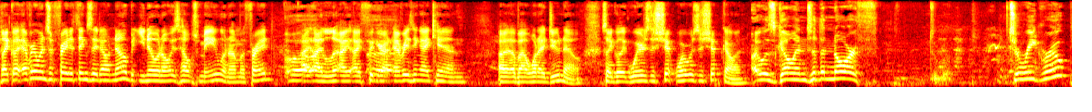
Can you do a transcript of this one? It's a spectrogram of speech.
Like uh, everyone's afraid of things they don't know, but you know what always helps me when I'm afraid? I, I, li- I, I figure out everything I can uh, about what I do know. It's like, like, where's the ship? Where was the ship going? I was going to the north to, regroup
